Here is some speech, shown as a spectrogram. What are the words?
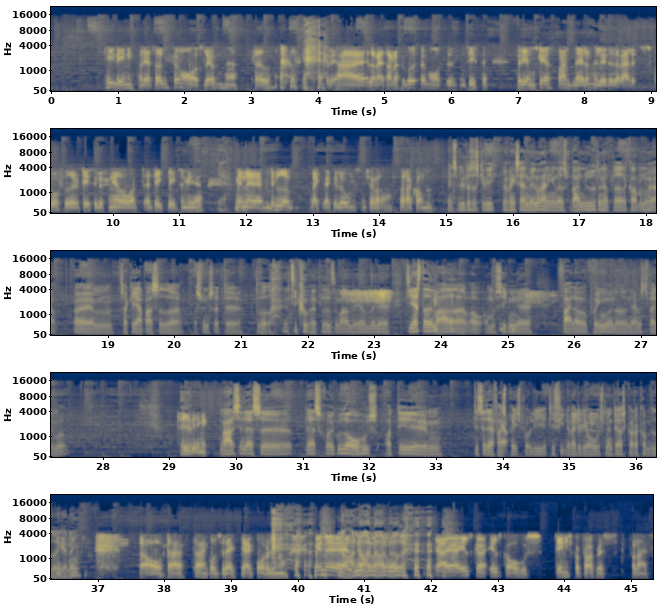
Helt enig, og det har taget dem fem år at lave den her plade. så det har, eller hvad, der er i hvert fald gået fem år siden den sidste. Så de har måske også brændt nallerne lidt, eller været lidt skuffet eller desillusioneret over, at, at det ikke blev til mere. Ja. Men, øh, men det lyder rigtig, rigtig lovende, synes jeg, hvad der, hvad der er kommet. Men som lytter, så skal vi ikke behøve ikke tage alle mellemregningerne med, så bare nyde den her plade, der kommer nu her. Og øhm, så kan jeg bare sidde og, og synes, at øh, du ved, de kunne have blevet til meget mere. Men øh, de er stadig meget, og, og, og musikken øh, fejler jo på ingen måde noget, nærmest tværtimod. Helt øh, enig. Martin, lad os, øh, lad os rykke ud af Aarhus, og det, øh, det sætter jeg faktisk ja. pris på lige. Det er fint at være lidt i Aarhus, men det er også godt at komme videre igen, ikke? Jo, der, der er en grund til, at jeg ikke bor der lige nu. Men, øh, nå, nå, nå, nå. jeg, jeg elsker, elsker Aarhus. Danish for Progress for life.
